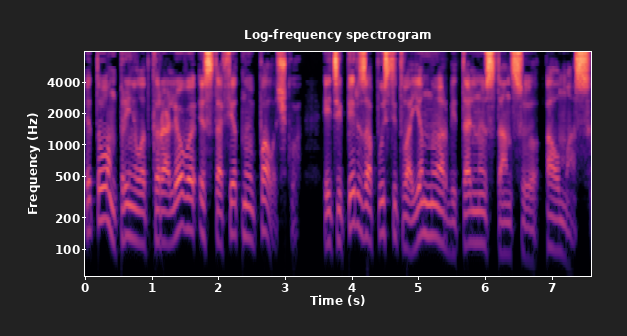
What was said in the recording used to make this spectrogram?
Это он принял от Королёва эстафетную палочку и теперь запустит военную орбитальную станцию «Алмаз».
